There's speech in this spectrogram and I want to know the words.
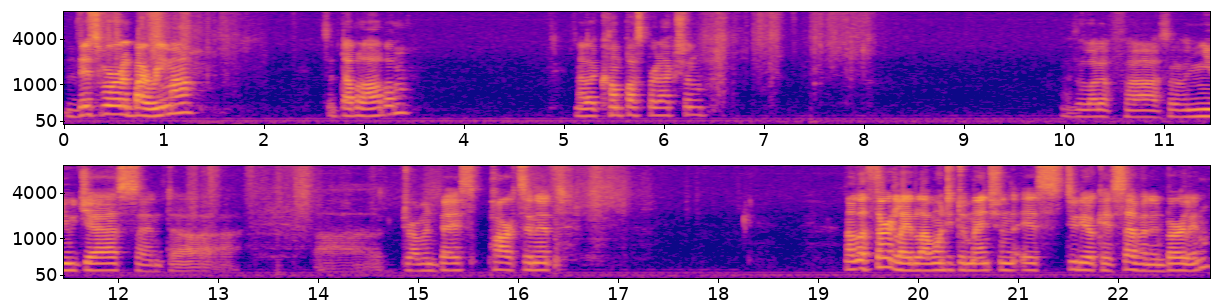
This World by Rima. It's a double album. Another Compost production. There's a lot of uh, sort of nu jazz and uh, uh, drum and bass parts in it. Now the third label I wanted to mention is Studio K7 in Berlin.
